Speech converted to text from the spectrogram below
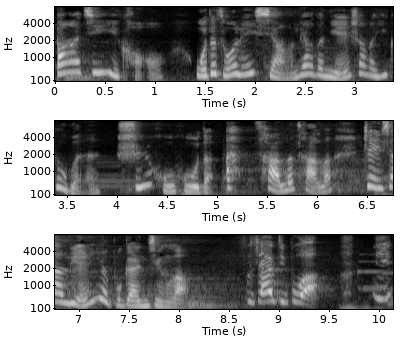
吧唧一口，我的左脸响亮的粘上了一个吻，湿乎乎的。哎，惨了惨了，这下脸也不干净了。富沙提婆，你，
